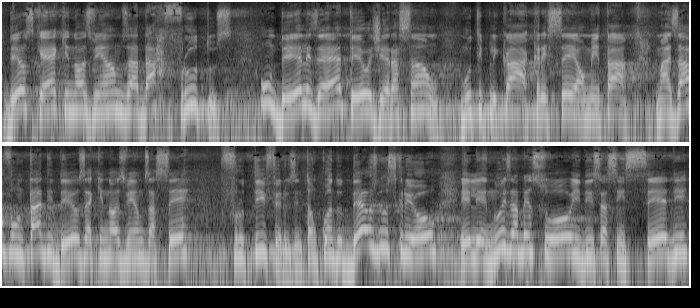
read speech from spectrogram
Deus quer que nós venhamos a dar frutos. Um deles é ter geração, multiplicar, crescer, aumentar. Mas a vontade de Deus é que nós venhamos a ser frutíferos. Então, quando Deus nos criou, Ele nos abençoou e disse assim: sede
